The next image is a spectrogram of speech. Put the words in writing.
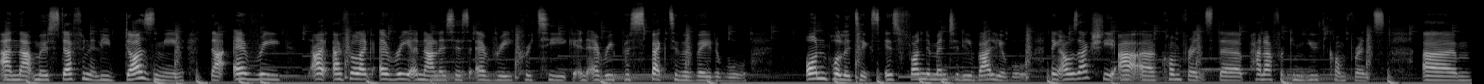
And that most definitely does mean that every, I, I feel like every analysis, every critique, and every perspective available on politics is fundamentally valuable. I think I was actually at a conference, the Pan African Youth Conference. Um,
